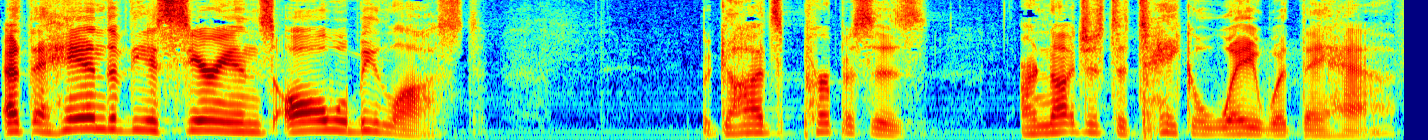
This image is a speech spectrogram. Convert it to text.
At the hand of the Assyrians, all will be lost. But God's purposes are not just to take away what they have,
